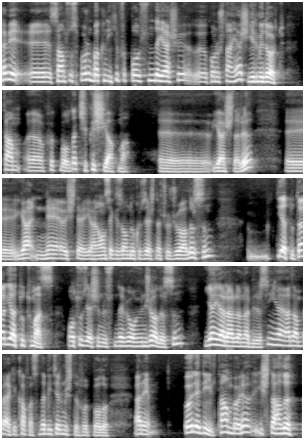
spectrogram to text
tabii e, Samsunspor'un bakın iki futbolcusunun da yaşı e, konuşulan yaş 24. Tam e, futbolda çıkış yapma e, yaşları. E, ya ne işte yani 18-19 yaşında çocuğu alırsın ya tutar ya tutmaz. 30 yaşın üstünde bir oyuncu alırsın ya yararlanabilirsin ya adam belki kafasında bitirmiştir futbolu. Yani öyle değil. Tam böyle iştahlı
